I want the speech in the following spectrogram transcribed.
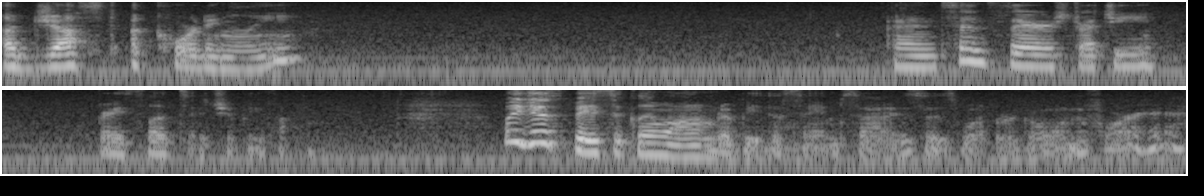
adjust accordingly and since they're stretchy bracelets, it should be fine. We just basically want them to be the same size as what we're going for here.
